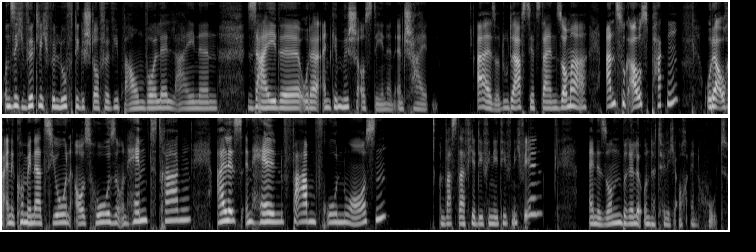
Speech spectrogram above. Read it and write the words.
und sich wirklich für luftige Stoffe wie Baumwolle, Leinen, Seide oder ein Gemisch aus denen entscheiden. Also, du darfst jetzt deinen Sommeranzug auspacken oder auch eine Kombination aus Hose und Hemd tragen. Alles in hellen, farbenfrohen Nuancen. Und was darf hier definitiv nicht fehlen? Eine Sonnenbrille und natürlich auch ein Hut.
